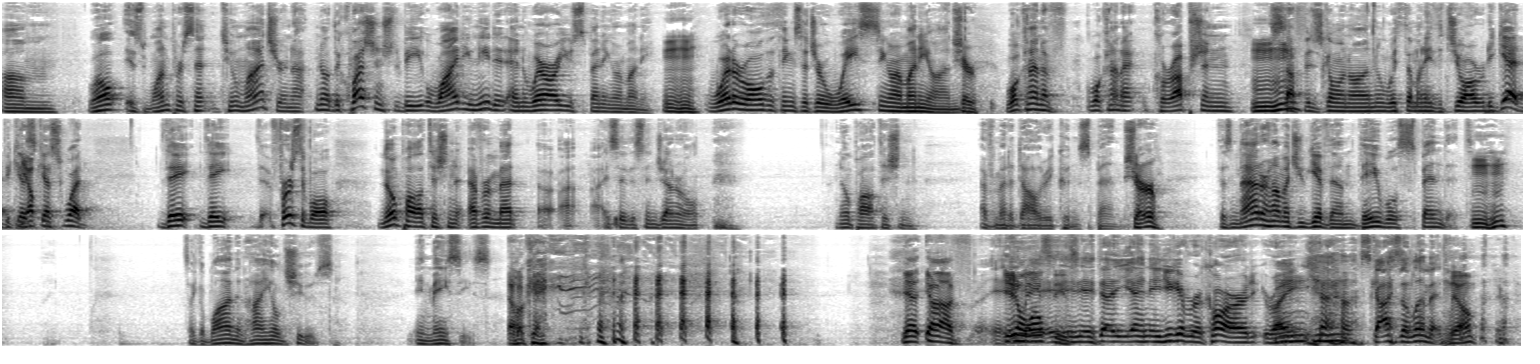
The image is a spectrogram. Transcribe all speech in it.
um, well, is one percent too much or not? No, the question should be, why do you need it, and where are you spending our money? Mm-hmm. What are all the things that you're wasting our money on? Sure. What kind of what kind of corruption stuff is going on with the money that you already get? Because Yep. guess what? They they th- first of all, no politician ever met. Uh, I I say this in general. No politician ever met a dollar he couldn't spend. Sure. Doesn't matter how much you give them, they will spend it. Mm-hmm. It's like a blonde in high heeled shoes in Macy's. Okay. Yeah, uh, you know, It- well, it- it- and, you give her a card, right? Yeah, sky's the limit. yeah.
